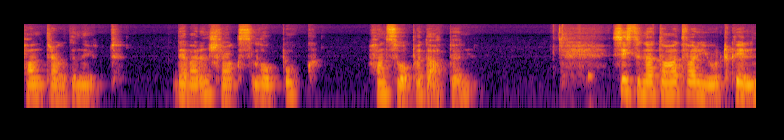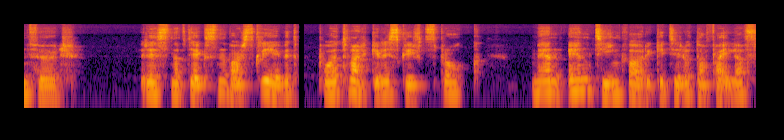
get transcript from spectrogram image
Han trakk den ut. Det var en slags loggbok. Han så på datoen. Siste notat var gjort kvelden før. Resten av teksten var skrevet på et merkelig skriftspråk, men én ting var ikke til å ta feil av.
